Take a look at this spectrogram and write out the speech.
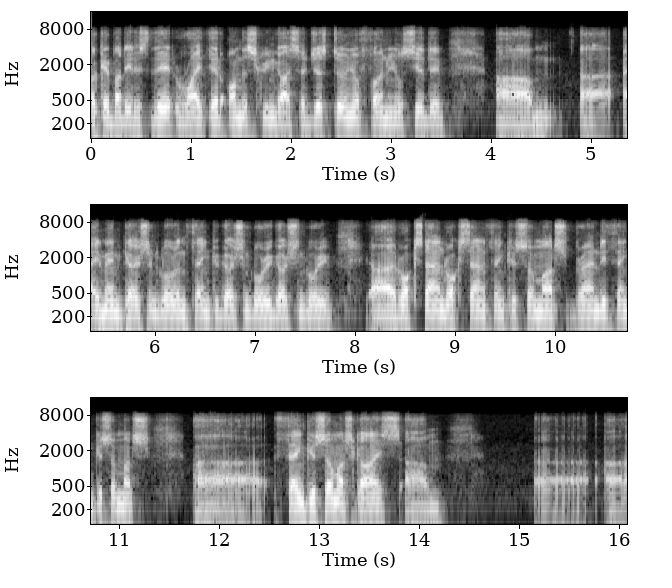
Okay, but it is there, right there on the screen, guys. So just turn your phone and you'll see it there. Um, uh, amen. Goshen Glory, and thank you. Goshen Glory, Goshen Glory. Uh, Roxanne, Roxanne, thank you so much. Brandy, thank you so much. Uh, thank you so much, guys. Um, uh, uh,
